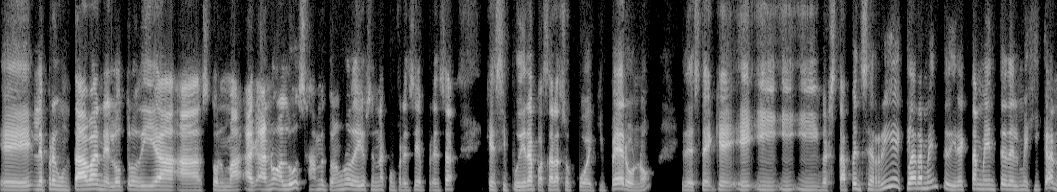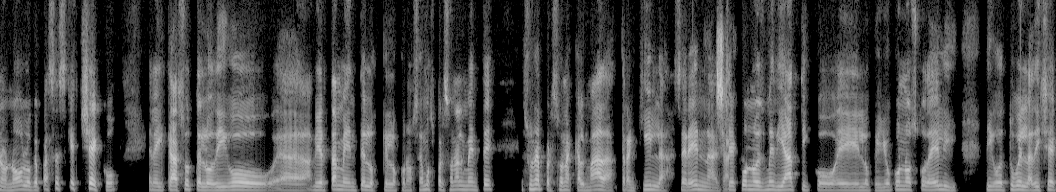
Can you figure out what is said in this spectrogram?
eh, le preguntaban el otro día a Aston a, no, a Lewis Hamilton, uno de ellos en una conferencia de prensa, que si pudiera pasar a su coequipero, ¿no? Este, que, y, y, y, Verstappen se ríe claramente, directamente del mexicano, ¿no? Lo que pasa es que Checo, en el caso, te lo digo uh, abiertamente, los que lo conocemos personalmente, es una persona calmada, tranquila, serena. Exacto. Checo no es mediático, eh, lo que yo conozco de él y digo, tuve la dicha de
